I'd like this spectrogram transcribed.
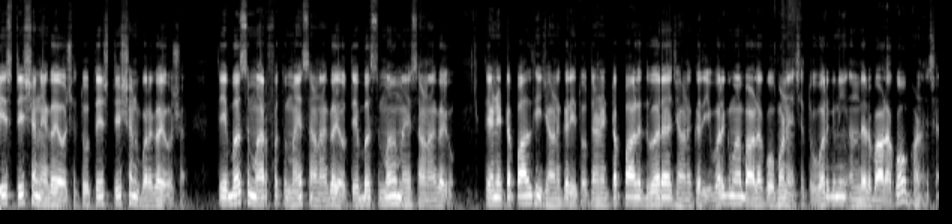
તે સ્ટેશને ગયો છે, તો તે સ્ટેશન પર ગયો છે. તે બસ મારફત મહેસાણા ગયો, તે બસમાં મહેસાણા ગયો. તેણે ટપાલથી જાણ કરી, તો તેણે ટપાલ દ્વારા જાણ કરી, વર્ગમાં બાળકો ભણે છે, તો વર્ગની અંદર બાળકો ભણે છે.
